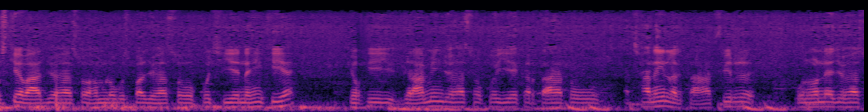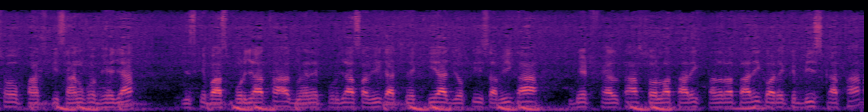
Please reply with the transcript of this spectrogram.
उसके बाद जो है सो हम लोग उस पर जो है सो कुछ ये नहीं किए, क्योंकि ग्रामीण जो है सो कोई ये करता है तो अच्छा नहीं लगता। है फिर उन्होंने जो है सो पाँच किसान को भेजा, जिसके पास पुर्जा था। मैंने पुर्जा सभी का चेक किया, जो कि सभी का डेट फेल था, सोलह तारीख, पंद्रह तारीख और एक बीस का था,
